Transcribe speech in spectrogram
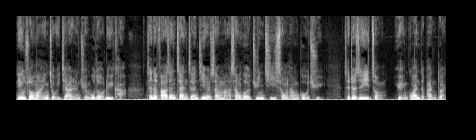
例如说马英九一家人全部都有绿卡。真的发生战争，基本上马上会有军机送他们过去，这就是一种远观的判断。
